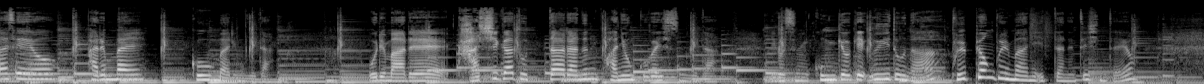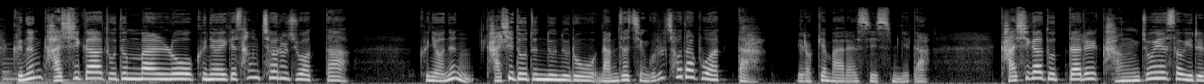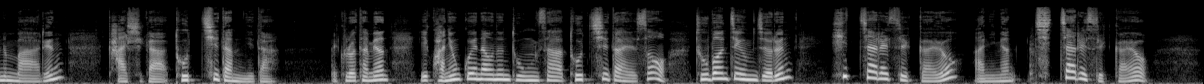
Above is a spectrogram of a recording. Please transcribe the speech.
안녕하세요. 바른말, 고운말입니다. 우리말에 가시가 돋다라는 관용구가 있습니다. 이것은 공격의 의도나 불평불만이 있다는 뜻인데요. 그는 가시가 돋은 말로 그녀에게 상처를 주었다. 그녀는 가시 돋은 눈으로 남자친구를 쳐다보았다. 이렇게 말할 수 있습니다. 가시가 돋다를 강조해서 이르는 말은 가시가 돋치답니다. 네, 그렇다면 이 관용구에 나오는 동사 돋치다에서 두 번째 음절은 히자를 쓸까요? 아니면 치자를 쓸까요?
